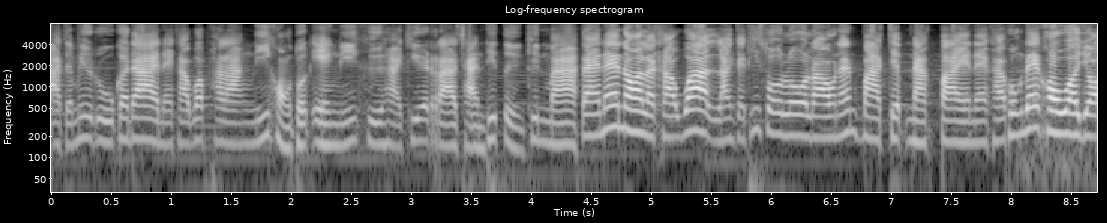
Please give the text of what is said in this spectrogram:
อาจจะไม่รู้ก็ได้นะครับว่าพลังนี้ของตนเองนี้คือฮาคิราชันที่ตื่นขึ้นมา แต่แน่นอนแหละครับว่าหลังจากที่โซโลเรานั้นบาดเจ็บหนักไปนะครับคงได้คอวยอ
